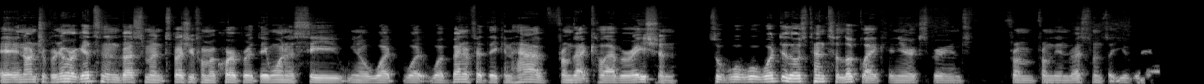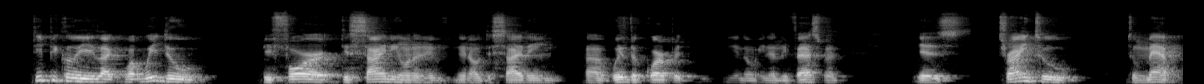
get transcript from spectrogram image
an entrepreneur gets an investment, especially from a corporate, they want to see you know what what what benefit they can have from that collaboration. So, w- what do those tend to look like in your experience from from the investments that you've made? Typically, like what we do before deciding on an you know deciding uh, with the corporate you know in an investment is trying to to map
